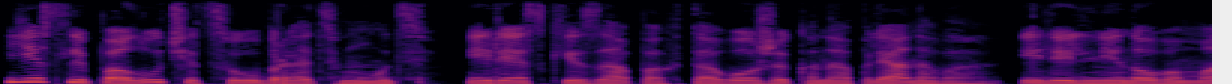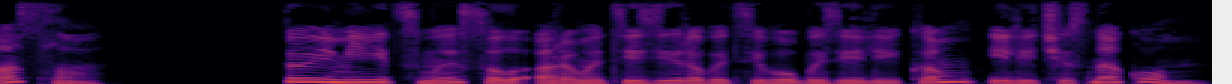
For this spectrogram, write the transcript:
Если получится убрать муть и резкий запах того же конопляного или льняного масла, то имеет смысл ароматизировать его базиликом или чесноком.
